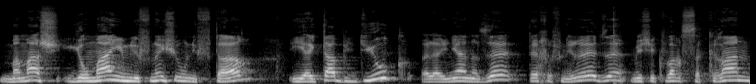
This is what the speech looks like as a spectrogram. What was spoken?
ממש יומיים לפני שהוא נפטר, היא הייתה בדיוק על העניין הזה, תכף נראה את זה, מי שכבר סקרן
